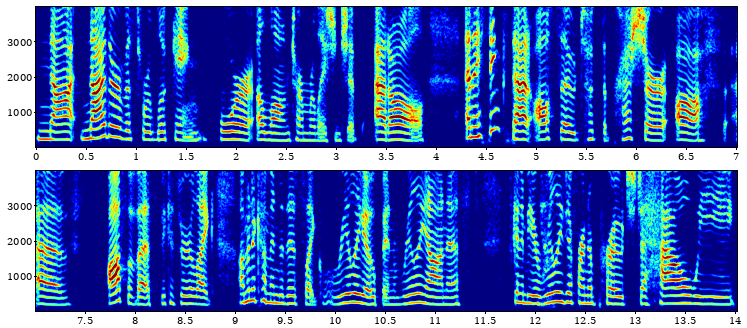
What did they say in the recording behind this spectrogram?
not neither of us were looking for a long-term relationship at all. And i think that also took the pressure off of off of us because we were like i'm going to come into this like really open really honest. It's going to be a really different approach to how we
